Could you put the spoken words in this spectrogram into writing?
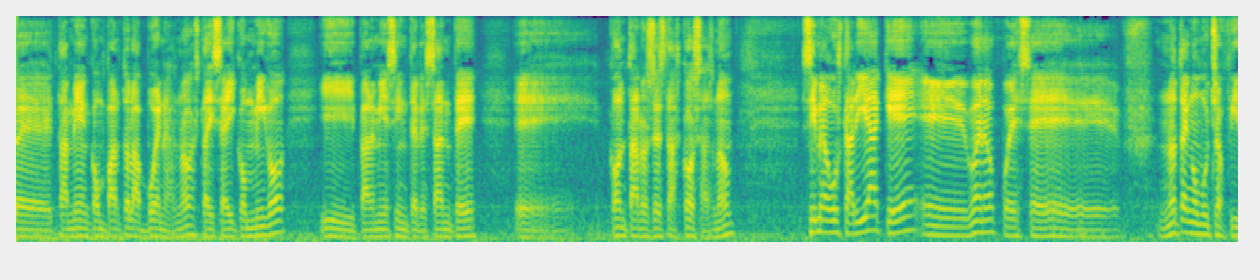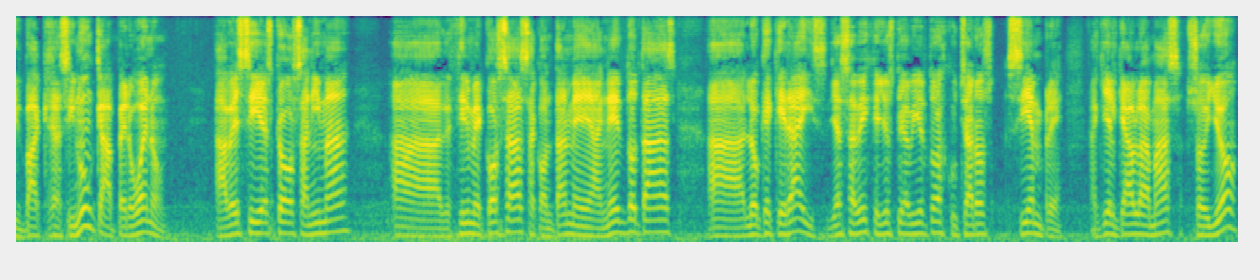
eh, también comparto las buenas, ¿no? Estáis ahí conmigo y para mí es interesante eh, contaros estas cosas, ¿no? Sí me gustaría que, bueno, pues no tengo mucho feedback casi nunca, pero bueno, a ver si esto os anima a decirme cosas, a contarme anécdotas, a lo que queráis. Ya sabéis que yo estoy abierto a escucharos siempre. Aquí el que habla más soy yo,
